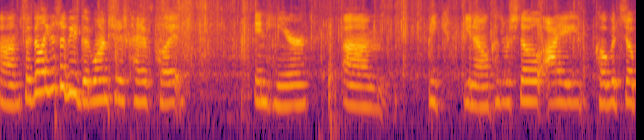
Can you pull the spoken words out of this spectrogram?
Um, so I felt like this would be a good one to just kind of put in here. Um, be, you know, because we're still, I, COVID still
